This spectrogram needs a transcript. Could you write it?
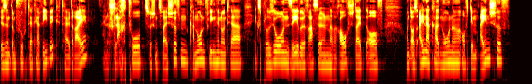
Wir sind im Fluch der Karibik, Teil 3. Eine Schlacht tobt zwischen zwei Schiffen, Kanonen fliegen hin und her, Explosionen, Säbel rasseln, Rauch steigt auf. Und aus einer Kanone auf dem einen Schiff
